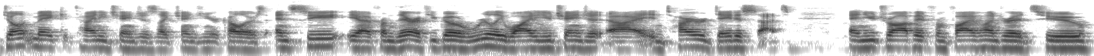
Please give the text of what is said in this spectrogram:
don't make tiny changes like changing your colors and see yeah, from there if you go really wide and you change it uh, entire data sets and you drop it from 500 to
